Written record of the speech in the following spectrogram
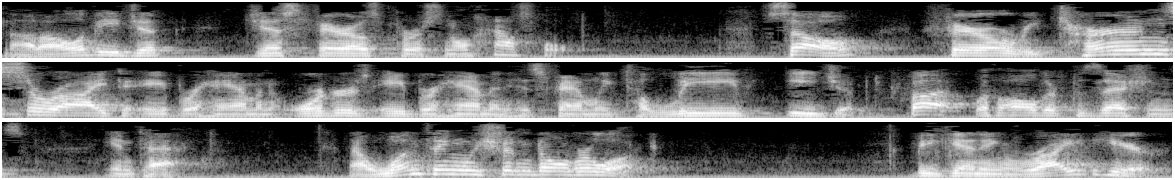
Not all of Egypt, just Pharaoh's personal household. So, Pharaoh returns Sarai to Abraham and orders Abraham and his family to leave Egypt, but with all their possessions intact. Now, one thing we shouldn't overlook, beginning right here,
